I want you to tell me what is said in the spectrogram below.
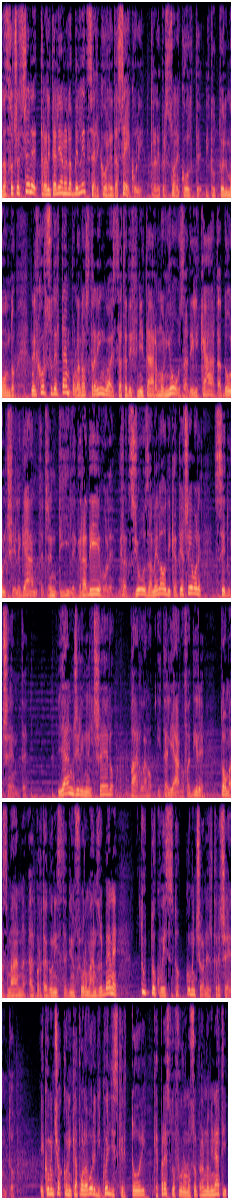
L'associazione tra l'italiano e la bellezza ricorre da secoli tra le persone colte di tutto il mondo. Nel corso del tempo la nostra lingua è stata definita armoniosa, delicata, dolce, elegante, gentile, gradevole, graziosa, melodica, piacevole, seducente. Gli angeli nel cielo parlano italiano, fa dire Thomas Mann al protagonista di un suo romanzo. Ebbene, tutto questo cominciò nel Trecento e cominciò con i capolavori di quegli scrittori che presto furono soprannominati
